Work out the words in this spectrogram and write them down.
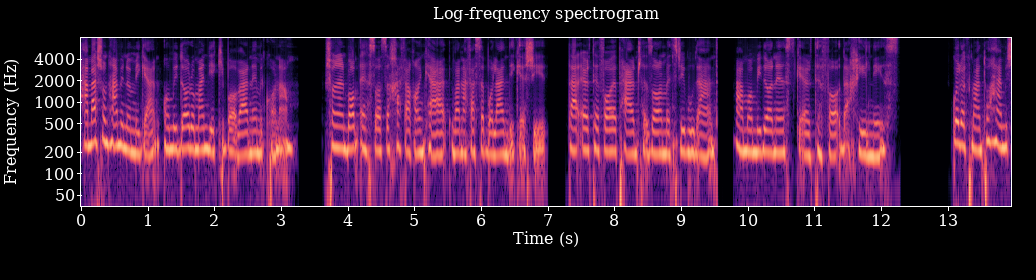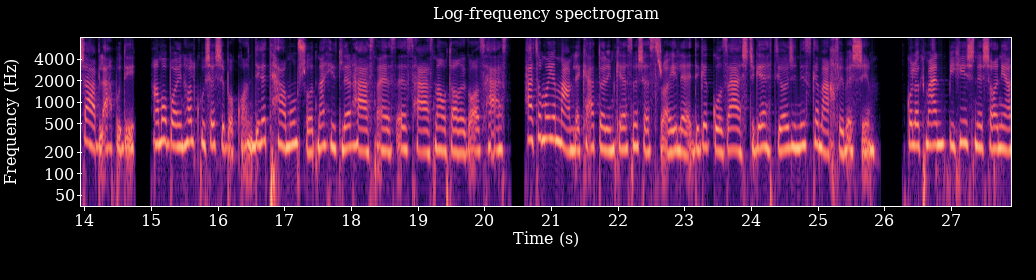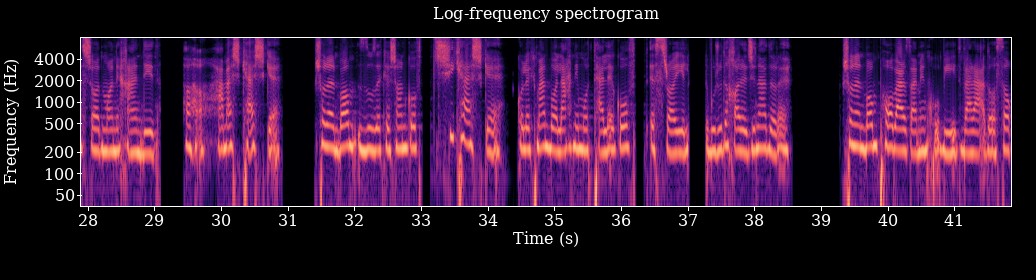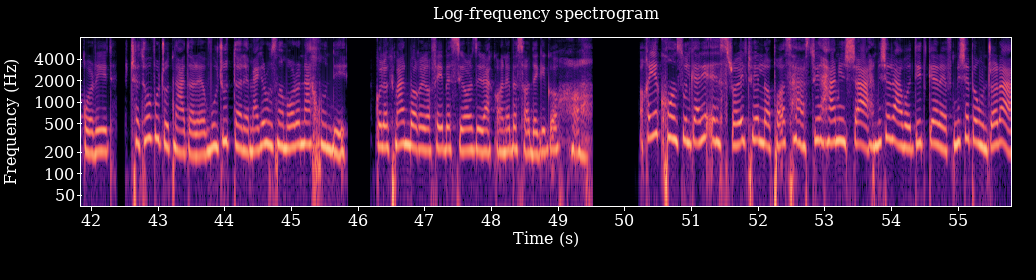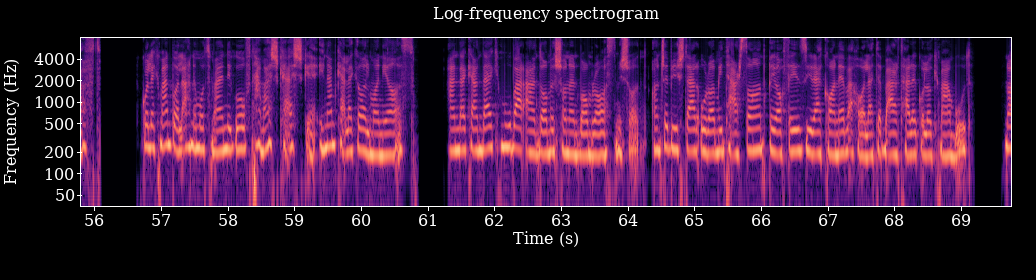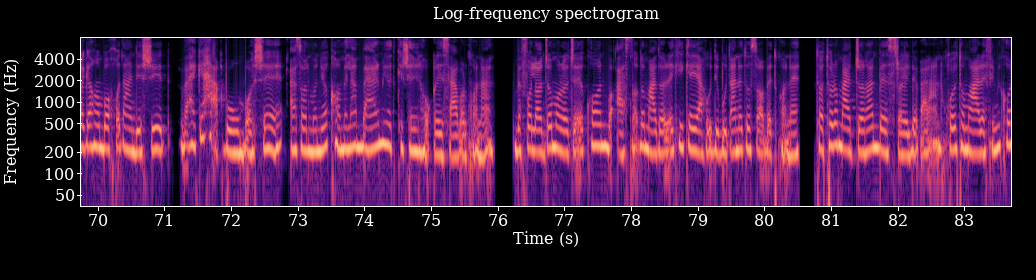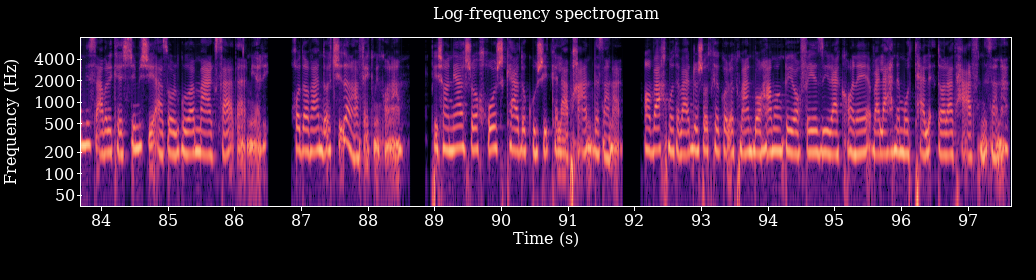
همشون همینو میگن امیدار رو من یکی باور نمی‌کنم. شوننبام احساس خفقان کرد و نفس بلندی کشید. در ارتفاع پنج هزار متری بودند اما می‌دانست که ارتفاع دخیل نیست. گلکمن تو همیشه ابله بودی. اما با این حال کوششی بکن. دیگه تموم شد. نه هیتلر هست نه اس اس هست نه اتاق گاز هست. حتی ما یه مملکت داریم که اسمش اسرائیله. دیگه گذشت دیگه احتیاجی نیست که مخفی بشیم. گلکمن بی هیچ نشانی از شادمانی خندید. ها همش کشکه. شوننبام زوزه کشان گفت چی کشکه؟ گلکمن با لحنی مطلع گفت اسرائیل وجود خارجی نداره. شوننبام پا بر زمین کوبید و رعداسا قرید. چطور وجود نداره؟ وجود داره. مگه روزنامه رو نخوندی؟ گلوکمن با قیافه بسیار زیرکانه به سادگی گفت ها. آخه یه کنسولگری اسرائیل توی لاپاس هست توی همین شهر. میشه روادید گرفت میشه به اونجا رفت. گلکمن با لحن مطمئنی گفت همش کشکه. اینم کلک آلمانیاست. اندک اندک مو بر اندام شوننبام راست می‌شد. آنچه بیشتر او را میترساند قیافه زیرکانه و حالت برتر گلوکمن بود. ناگهان با خود اندیشید و اگه حق به اون باشه از آلمانیا کاملا برمیاد که چنین حقه سوار کنن. به فلانجا مراجعه کن با اسناد و مدارکی که یهودی بودن تو ثابت کنه تا تو رو مجانا به اسرائیل ببرن. خودتو معرفی می‌کنی سوار کشتی میشی از اردوگاه مرگ سر در میاری. خداوندا چی دارم فکر می‌کنم؟ پیشانیش را خوش کرد و کوشید که لبخند بزند. آن وقت متوجه شد که گلوکمن با همان قیافه زیرکانه و لحن مطلع دارد حرف می‌زند.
